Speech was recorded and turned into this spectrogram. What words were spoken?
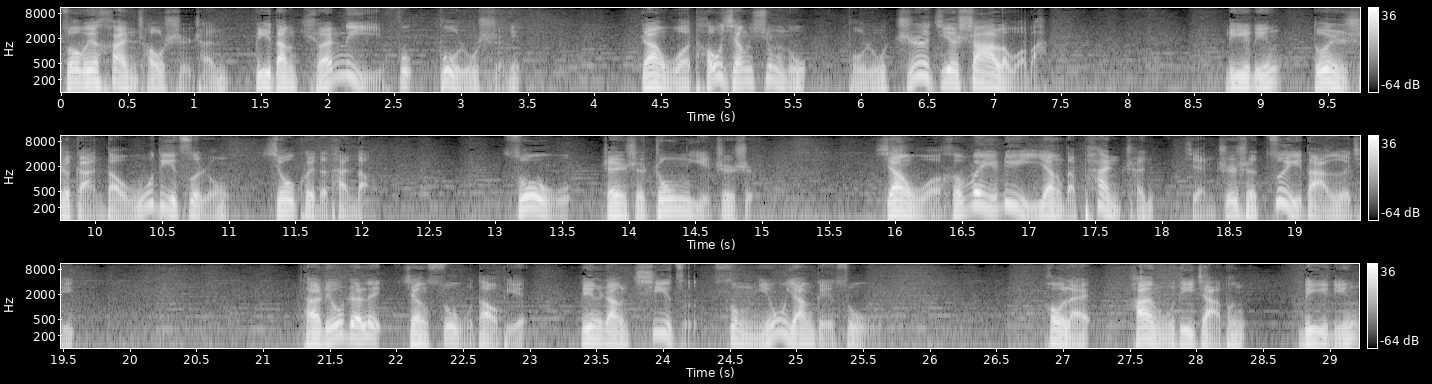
作为汉朝使臣，必当全力以赴，不辱使命。让我投降匈奴。”不如直接杀了我吧。李陵顿时感到无地自容，羞愧的叹道：“苏武真是忠义之士，像我和卫律一样的叛臣，简直是罪大恶极。”他流着泪向苏武道别，并让妻子送牛羊给苏武。后来汉武帝驾崩，李陵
